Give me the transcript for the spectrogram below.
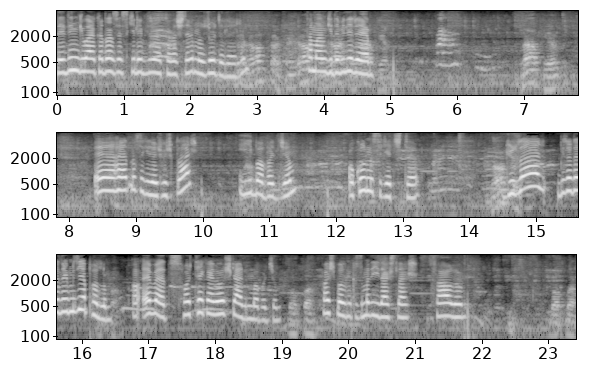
Dediğim gibi arkadan ses gelebilir arkadaşlarım. Özür dilerim. Tamam gidebilirim. Ne yapıyorsun? Ee, hayat nasıl gidiyor çocuklar? İyi babacığım. Okul nasıl geçti? Güzel. Biz ödevlerimizi yapalım. Aa, evet. Hoş, tekrar hoş geldin babacığım. Baba, Hoş buldum kızım. Hadi iyi dersler. Sağ olun. baba.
